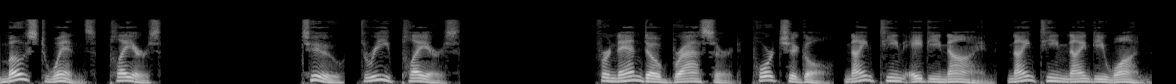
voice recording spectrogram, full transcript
Most wins players. 2 3 players Fernando Brassard Portugal 1989 1991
